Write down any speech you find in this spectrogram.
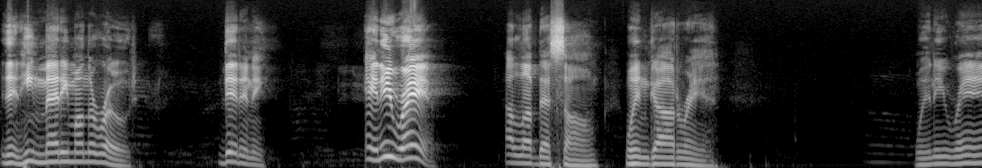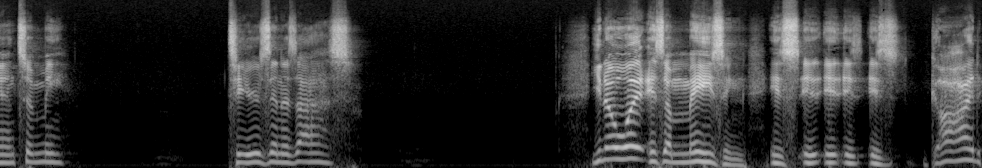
Then he met him on the road, didn't he? And he ran. I love that song, When God Ran. When he ran to me, tears in his eyes. You know what is amazing is, is, is God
